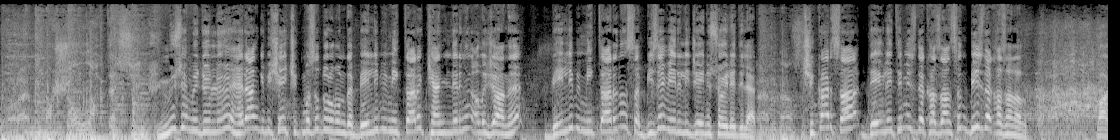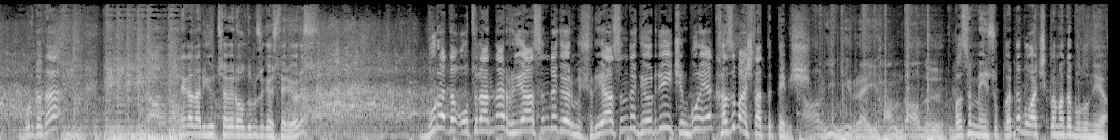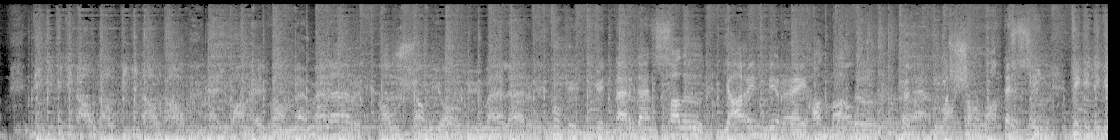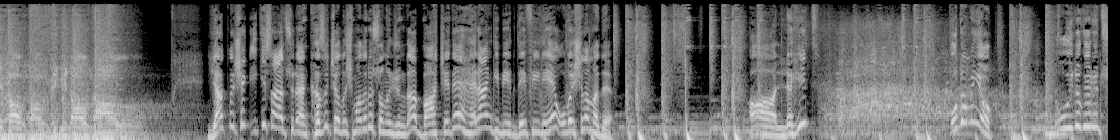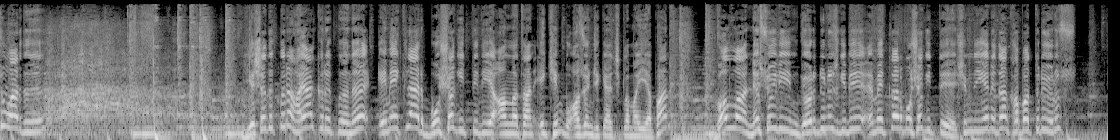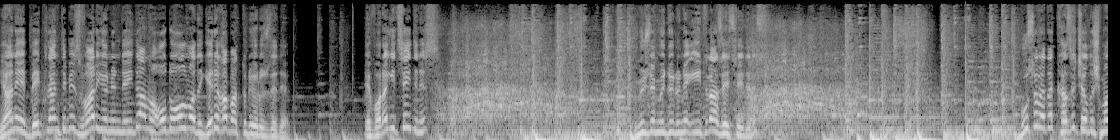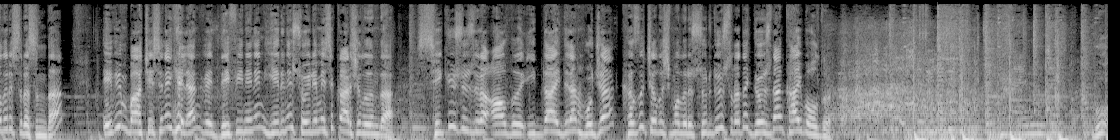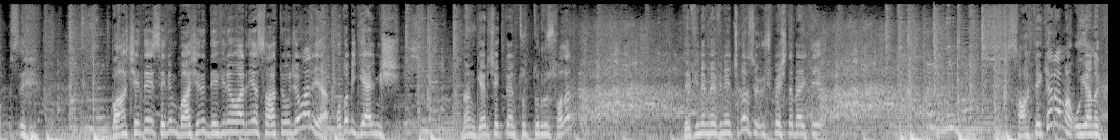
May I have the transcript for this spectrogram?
Müze müdürlüğü herhangi bir şey çıkması durumunda belli bir miktarı kendilerinin alacağını, belli bir miktarının ise bize verileceğini söylediler. Çıkarsa devletimiz de kazansın, biz de kazanalım. Bak burada da ne kadar yurtsever olduğumuzu gösteriyoruz. Burada oturanlar rüyasında görmüş. Rüyasında gördüğü için buraya kazı başlattık demiş. Basın mensupları da bu açıklamada bulunuyor. Elvan elvan memeler Kavuşamıyor düğmeler Bugün günlerden salı Yarın bir reyhan dalı Dönem maşallah desin Digi digi dal dal digi dal dal Yaklaşık iki saat süren kazı çalışmaları sonucunda bahçede herhangi bir defineye ulaşılamadı. Aa lahit? O da mı yok? Uydu görüntüsü vardı. Yaşadıkları hayal kırıklığını emekler boşa gitti diye anlatan Ekim bu az önceki açıklamayı yapan. Valla ne söyleyeyim gördüğünüz gibi emekler boşa gitti. Şimdi yeniden kapattırıyoruz. Yani beklentimiz var yönündeydi ama o da olmadı geri kapattırıyoruz dedi. E VAR'a gitseydiniz. Müze müdürüne itiraz etseydiniz. Bu sırada kazı çalışmaları sırasında evin bahçesine gelen ve definenin yerini söylemesi karşılığında 800 lira aldığı iddia edilen hoca kazı çalışmaları sürdüğü sırada gözden kayboldu. Bu bahçede senin bahçede define var diyen sahte hoca var ya o da bir gelmiş. Lan gerçekten tuttururuz falan. Define mefine çıkarsa 3-5'te belki sahtekar ama uyanık.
